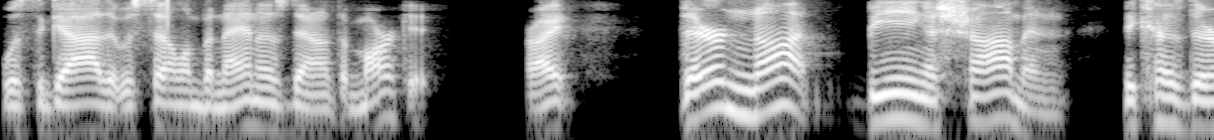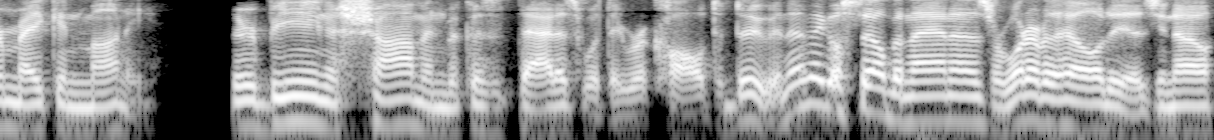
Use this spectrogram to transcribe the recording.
was the guy that was selling bananas down at the market, right? They're not being a shaman because they're making money. They're being a shaman because that is what they were called to do. And then they go sell bananas or whatever the hell it is. You know,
